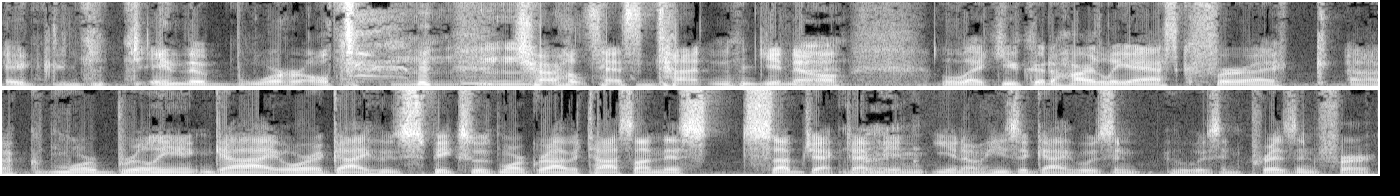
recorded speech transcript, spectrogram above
in the world, Charles S. Dutton. You know, like you could hardly ask for a, a more brilliant guy or a guy who speaks with more gravitas on this subject. I mean, you know, he's a guy who was in who was in prison for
